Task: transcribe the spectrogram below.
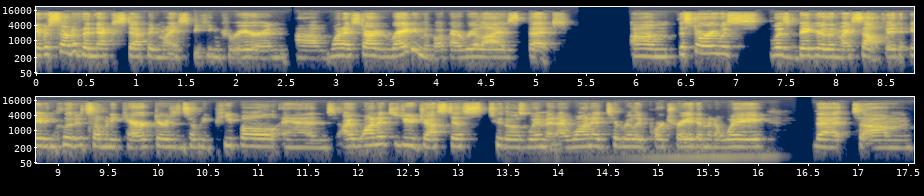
it was sort of the next step in my speaking career. And um, when I started writing the book, I realized that um, the story was was bigger than myself. It, it included so many characters and so many people, and I wanted to do justice to those women. I wanted to really portray them in a way that um,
